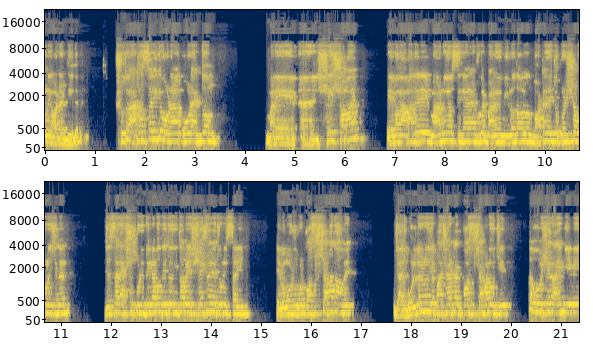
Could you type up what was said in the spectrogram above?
উনি অর্ডার দিয়ে দেবেন। সুতরাং আঠাশ তারিখে ওরা ওর একদম মানে শেষ সময় এবং আমাদের মাননীয় সিনিয়র অ্যাডভোকেট মাননীয় বিনোদল ভট্টাচার্য পরিষ্কার বলেছিলেন যে, স্যার, একশো কুড়ি দিনের মধ্যেই তো দিতে হবে, শেষ হয়ে গেছে উনিশ তারিখ এবং ওর উপর কষ্ট চাপাতে হবে। জাজ বললেন যে, পাঁচ হাজার টাকা কষ্ট চাপানো উচিত। ও সে আইনজীবী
